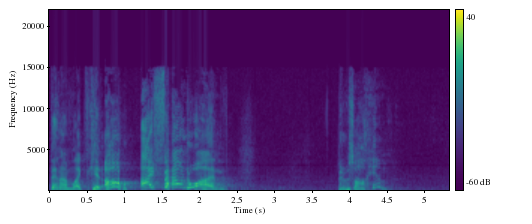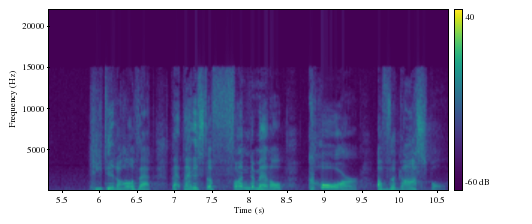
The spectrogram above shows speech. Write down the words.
Then I'm like the kid, oh, I found one. But it was all him. He did all of that. That, that is the fundamental core of the gospel.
